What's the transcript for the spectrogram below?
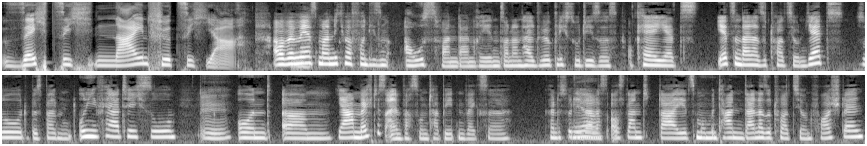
60 Nein, 40 Ja. Aber wenn wir jetzt mal nicht mal von diesem Auswandern reden, sondern halt wirklich so dieses, okay, jetzt, jetzt in deiner Situation jetzt, so, du bist bald mit Uni fertig, so, Mhm. und ähm, ja, möchtest einfach so einen Tapetenwechsel. Könntest du dir Ja. da das Ausland da jetzt momentan in deiner Situation vorstellen?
